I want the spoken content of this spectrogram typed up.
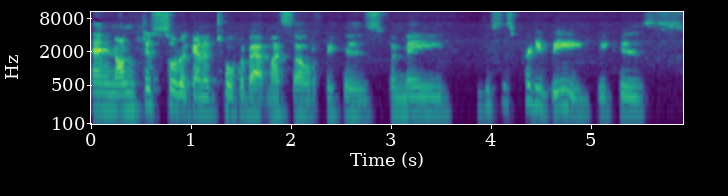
And I'm just sort of going to talk about myself because for me, this is pretty big because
